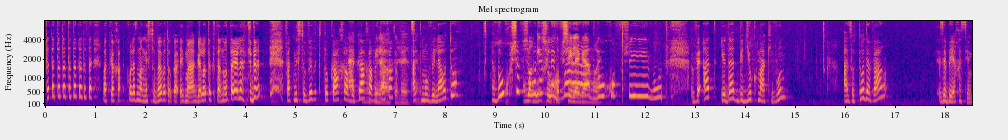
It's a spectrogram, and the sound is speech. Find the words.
טה-טה-טה-טה-טה-טה, ואת ככה כל הזמן מסובבת אותו עם העגלות הקטנות האלה, את יודעת, ואת מסובבת אותו ככה את וככה מובילה וככה. אותו בעצם. את מובילה אותו, והוא חושב הוא שהוא מרגיש הולך שהוא לבד, חופשי לגמרי. והוא חופשי, והוא... ואת יודעת בדיוק מה הכיוון. אז אותו דבר, זה ביחסים,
